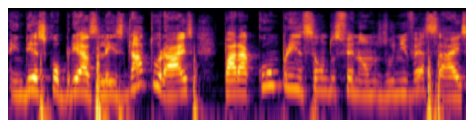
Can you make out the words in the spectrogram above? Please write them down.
em descobrir as leis naturais para a compreensão dos fenômenos universais,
